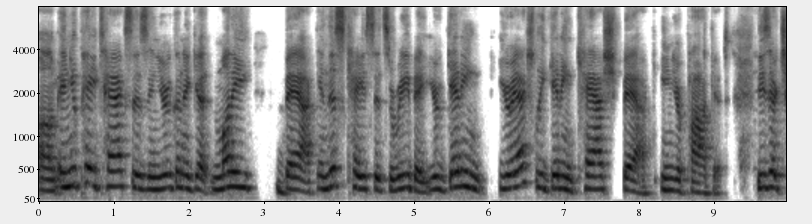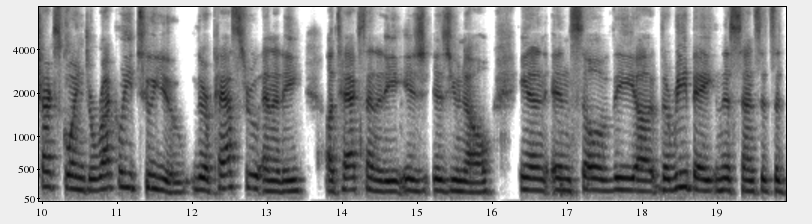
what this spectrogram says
um, and you pay taxes and you're going to get money back. In this case, it's a rebate. You're getting you're actually getting cash back in your pocket. These are checks going directly to you. They're a pass-through entity, a tax entity, is as you know, and and so the uh, the rebate in this sense, it's a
